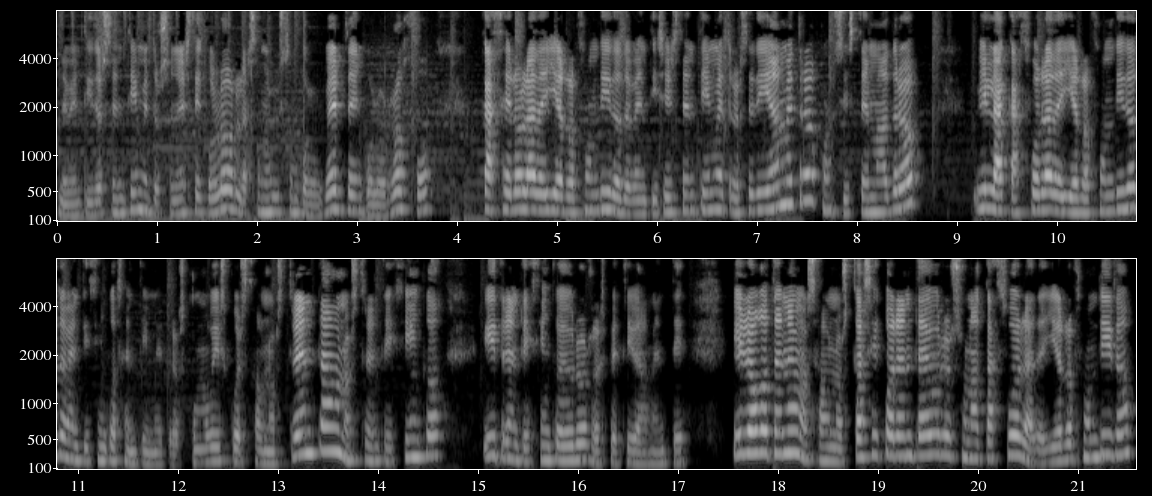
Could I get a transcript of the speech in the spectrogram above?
de 22 centímetros en este color, las hemos visto en color verde, en color rojo, cacerola de hierro fundido de 26 centímetros de diámetro con sistema drop y la cazuela de hierro fundido de 25 centímetros. Como veis cuesta unos 30, unos 35 y 35 euros respectivamente. Y luego tenemos a unos casi 40 euros una cazuela de hierro fundido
